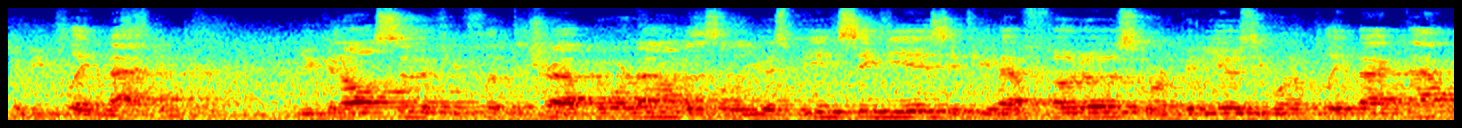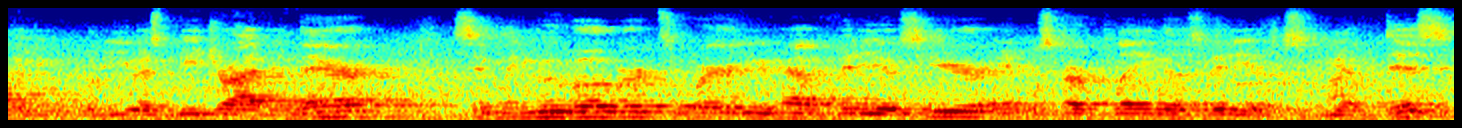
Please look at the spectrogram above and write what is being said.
can be played back in there. You can also, if you flip the trap door down where this little USB insignia is, if you have photos or videos you want to play back that way, you can put a USB drive in there. Simply move over to where you have videos here, and it will start playing those videos. You have disc,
